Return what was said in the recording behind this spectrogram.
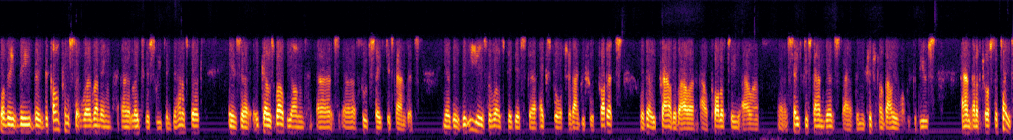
Well, the, the, the, the, conference that we're running uh, later this week in Johannesburg is uh, it goes well beyond uh, uh food safety standards. You know, the, the, EU is the world's biggest uh, exporter of agri-food products. We're very proud of our, our quality, our uh, safety standards, the nutritional value of what we produce, and, and of course the taste.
